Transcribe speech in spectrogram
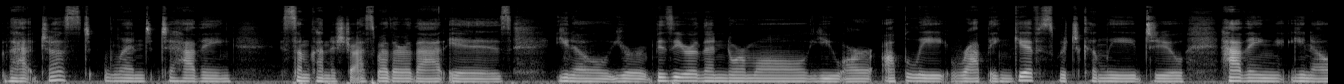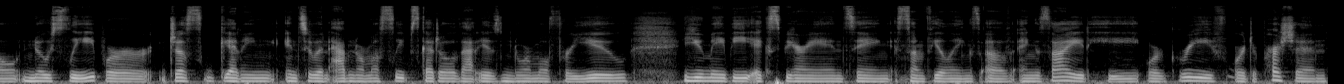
that just lend to having some kind of stress, whether that is you know, you're busier than normal, you are up late wrapping gifts, which can lead to having, you know, no sleep or just getting into an abnormal sleep schedule that is normal for you. You may be experiencing some feelings of anxiety or grief or depression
